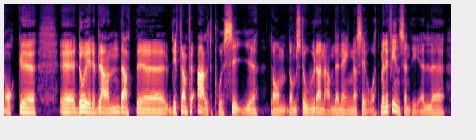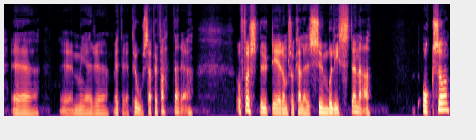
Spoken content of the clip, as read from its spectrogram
Och eh, eh, då är det blandat, eh, det är framför allt poesi de, de stora namnen ägnar sig åt. Men det finns en del eh, eh mer eh, vet det, prosaförfattare. Och först ut är de så kallade symbolisterna. Också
